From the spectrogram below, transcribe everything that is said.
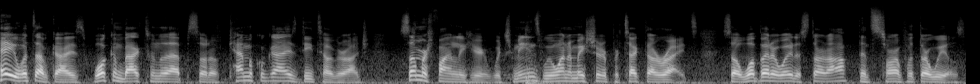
Hey, what's up guys? Welcome back to another episode of Chemical Guys Detail Garage. Summer's finally here, which means we want to make sure to protect our rides. So what better way to start off than to start off with our wheels.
